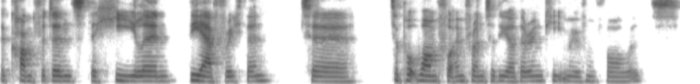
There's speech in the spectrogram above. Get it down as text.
the confidence, the healing, the everything to to put one foot in front of the other and keep moving forwards.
